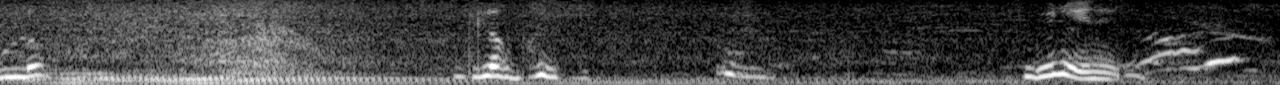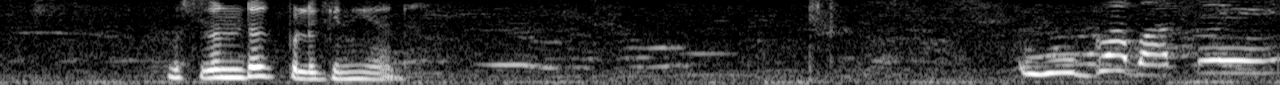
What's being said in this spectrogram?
Bulu? Dilaban. Bulo ini. Mas pelagi pala ginihan. Boga bate.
